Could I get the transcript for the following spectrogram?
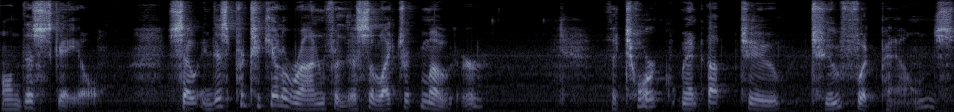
on this scale. So in this particular run for this electric motor, the torque went up to 2 foot-pounds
